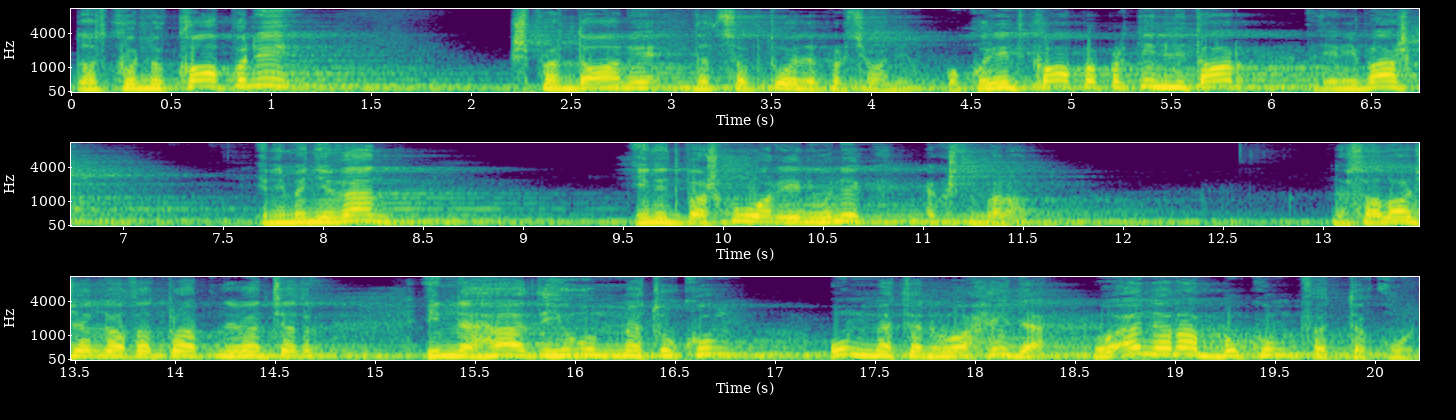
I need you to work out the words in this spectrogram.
Do të thotë kur nuk kapeni shpërndaheni dhe coptoheni dhe përçaheni. Po kur jeni të kapur për një litar, atëherë jeni bashkë, jeni me një vend, jeni të bashkuar, jeni unik, e kështu me radhë. Ndërsa Allah xhallahu thotë prap në vend tjetër, inne hadhihi ummetukum, ummeten wahida, wa anë rabbukum fettekun.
